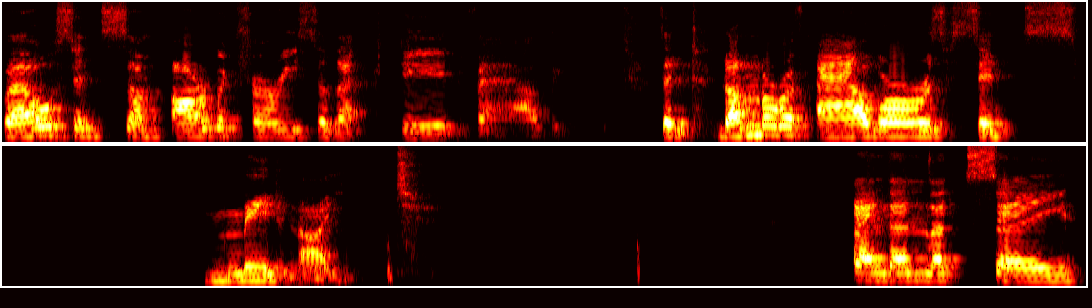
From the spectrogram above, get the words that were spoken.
well, since some arbitrary selected value. The number of hours since midnight. And then let's say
